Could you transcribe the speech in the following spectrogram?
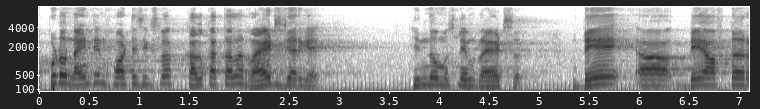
అప్పుడు నైన్టీన్ ఫార్టీ సిక్స్లో కలకత్తాలో రైట్స్ జరిగాయి. Hindu Muslim riots day day after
